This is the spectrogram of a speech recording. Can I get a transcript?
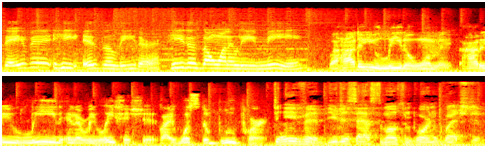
David, he is a leader. He just don't want to leave me. But how do you lead a woman? How do you lead in a relationship? Like, what's the blueprint? David, you just asked the most important question.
